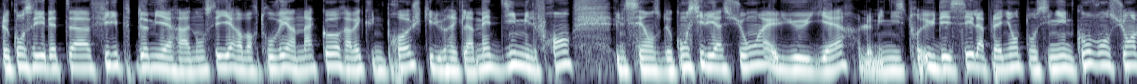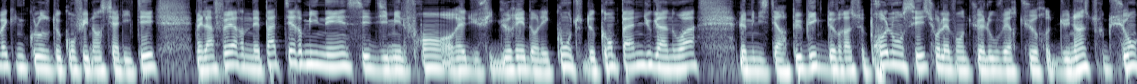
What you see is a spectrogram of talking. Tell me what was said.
Le conseiller d'État Philippe Demière a annoncé hier avoir trouvé un accord avec une proche qui lui réclamait 10 000 francs. Une séance de conciliation a eu lieu hier. Le ministre UDC et la plaignante ont signé une convention avec une clause de confidentialité. Mais l'affaire n'est pas terminée. Ces 10 000 francs auraient dû figurer dans les comptes de campagne du Ganois. Le ministère public devra se prononcer sur l'éventuelle ouverture d'une instruction.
